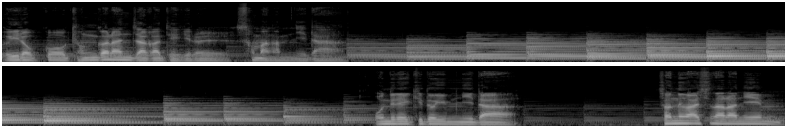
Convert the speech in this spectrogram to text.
의롭고 경건한 자가 되기를 소망합니다. 오늘의 기도입니다. 전능하신 하나님,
